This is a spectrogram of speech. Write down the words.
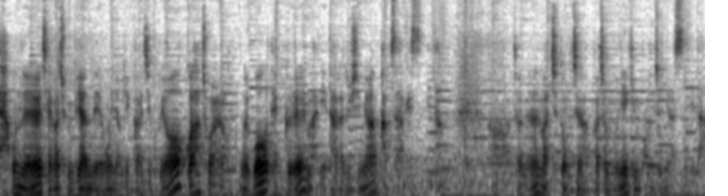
자 오늘 제가 준비한 내용은 여기까지고요. 과 좋아요 그리고 댓글 많이 달아주시면 감사하겠습니다. 어, 저는 마취동증학과 전문의 김범준이었습니다.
